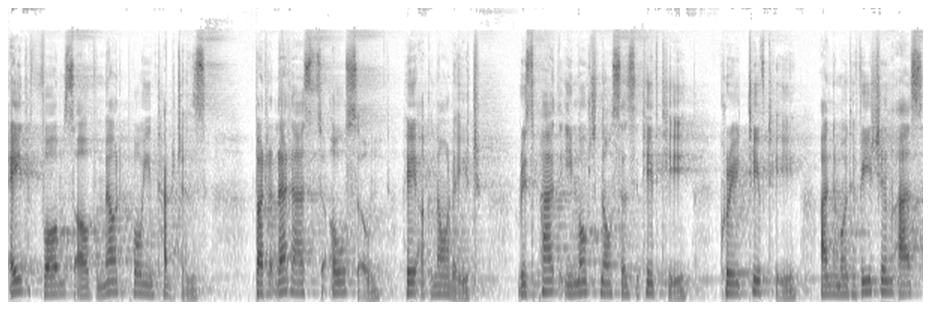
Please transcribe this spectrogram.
eight forms of multiple intelligence. But let us also, he acknowledged, respect emotional sensitivity, creativity, and motivation as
